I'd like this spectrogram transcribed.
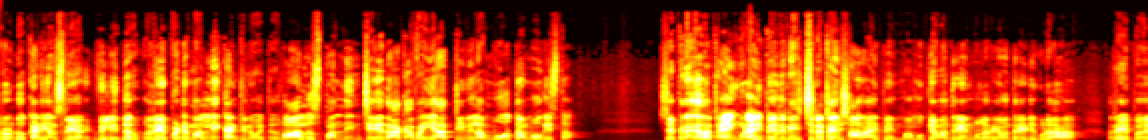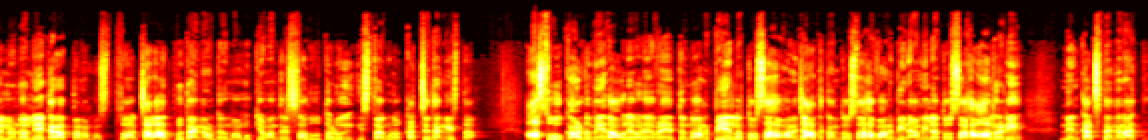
రెండు కడియం శ్రీగారి. వీళ్ళిద్దరు. రేపటి మళ్ళీ కంటిన్యూ అవుతుంది. వాళ్ళు స్పందించేదాకా వైఆర్ టీవీలో మోత మోగిస్తా. చెప్పినా కదా టైం కూడా అయిపోయింది. నేను ఇచ్చిన టైం చాలా అయిపోయింది. మా ముఖ్యమంత్రి యనమల రేవంత్ రెడ్డి కూడా రేపు ఎల్లుండో లేఖ రాస్తాను చాలా అద్భుతంగా ఉంటుంది. మా ముఖ్యమంత్రి చదువుతాడు ఇస్తా కూడా. ఖచ్చితంగా ఇస్తా. ఆ సోకాళ్ళు మేధావులు ఎవడెవడైతుందో ఆయన పేర్లతో సహా వాని జాతకంతో సహా వాని బినామీలతో సహా ఆల్రెడీ నేను ఖచ్చితంగా నాకు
